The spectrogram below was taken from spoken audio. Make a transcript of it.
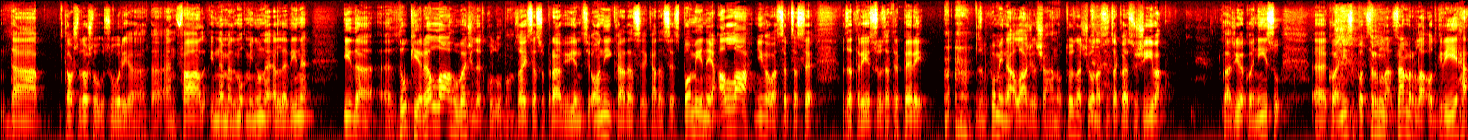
da, kao što je došlo u suri Anfal, inemel mu'minune alladine i da zukir Allahu veđilet kulubom. Zaista su pravi vjernici oni kada se, kada se spomine Allah, njihova srca se zatresu, zatrepere zbog pomine Allah Želšanu. To znači ona srca koja su živa, koja živa, koja nisu, eh, koja nisu pocrnila, zamrla od grijeha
